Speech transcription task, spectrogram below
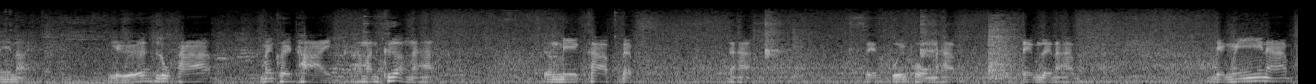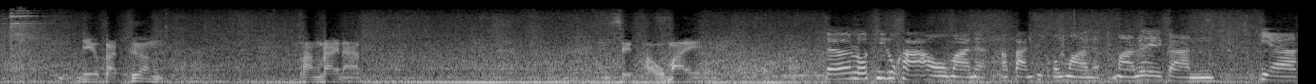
นี่หน่อย หรือลูกค้าไม่เคยถ่ายน้ำมันเครื่องนะฮะ จนมีคราบแบบนะฮะเศษปุ๋ยผงนะครับ เต็มเลยนะครับ อย่างนี้นะครับมีโอกาสเครื่องพังได้นะครับ เศษเผาไหม้แล้วรถที่ลูกค้าเอามาเนี่ยอาการที่เขามาเนี่ยมาด้วยการเกียร์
